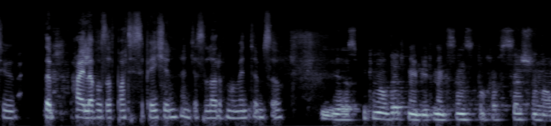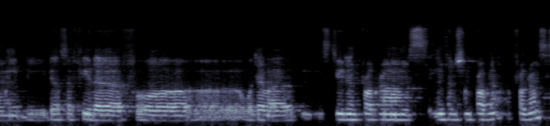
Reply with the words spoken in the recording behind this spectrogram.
to the high levels of participation and just a lot of momentum. So. Yeah, speaking of that, maybe it makes sense to have session or maybe there's a feeder for uh, whatever student programs, internship program, programs,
